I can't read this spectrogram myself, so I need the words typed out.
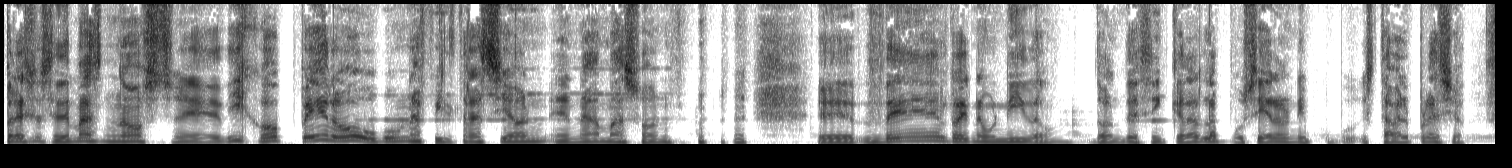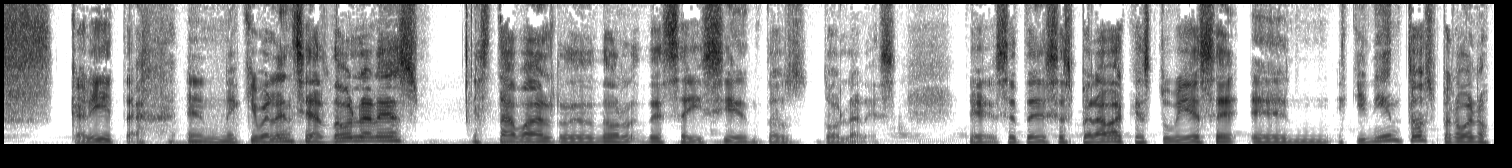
precios y demás no se dijo, pero hubo una filtración en Amazon eh, del Reino Unido donde sin querer la pusieron y estaba el precio carita. En equivalencia a dólares, estaba alrededor de 600 dólares. Eh, se, esperaba que estuviese en 500, pero bueno,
